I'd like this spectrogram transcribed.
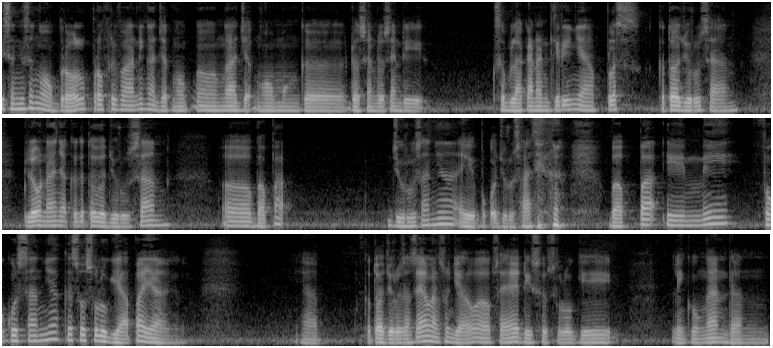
iseng-iseng ngobrol Prof. Rifani ngajak eh, ngajak ngomong ke dosen-dosen di sebelah kanan kirinya plus ketua jurusan. Beliau nanya ke ketua jurusan e, bapak jurusannya eh pokok jurusannya bapak ini fokusannya ke sosiologi apa ya? Ya ketua jurusan saya langsung jawab saya di sosiologi lingkungan dan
